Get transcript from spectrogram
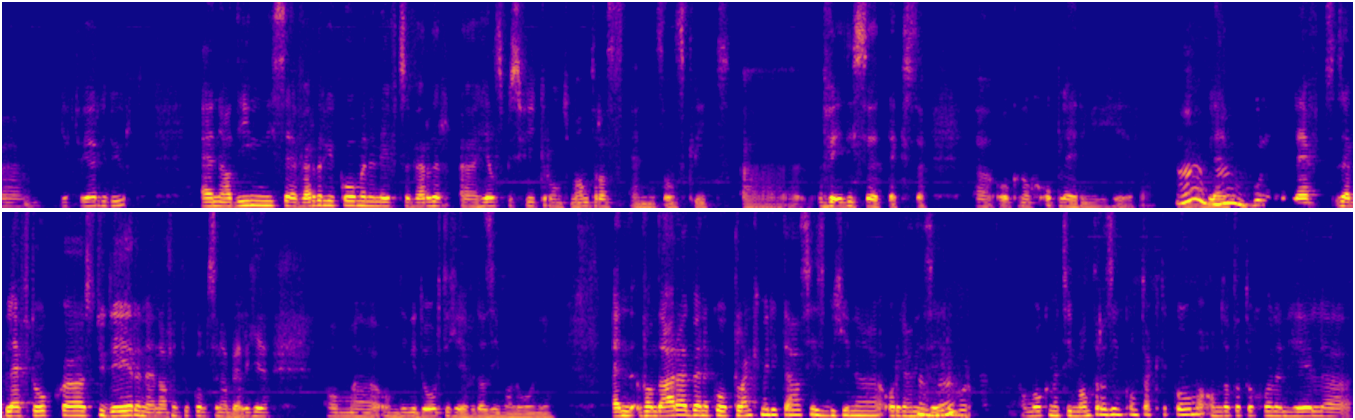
uh, heeft twee jaar geduurd. En nadien is zij verder gekomen en heeft ze verder uh, heel specifiek rond mantras en Sanskriet, uh, Vedische teksten, uh, ook nog opleidingen gegeven. Ah, blijft, blijft, zij blijft ook studeren en af en toe komt ze naar België om, om dingen door te geven. Dat is in Wallonië. En van daaruit ben ik ook klankmeditaties beginnen organiseren -huh. voor om ook met die mantras in contact te komen, omdat dat toch wel een heel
